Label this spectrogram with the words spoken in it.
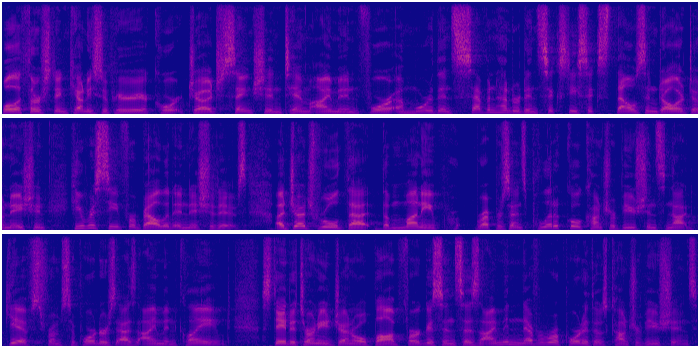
Well, a Thurston County Superior Court judge sanctioned Tim Eyman for a more than $766,000 donation he received for ballot initiatives. A judge ruled that the money represents political contributions, not gifts from supporters, as Eyman claimed. State Attorney General Bob Ferguson says Eyman never reported those contributions.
